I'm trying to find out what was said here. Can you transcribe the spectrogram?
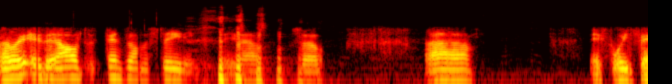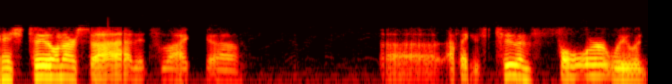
Well, it, it all depends on the seeding, you know. so, uh, if we finish two on our side, it's like uh, uh, I think it's two and four. We would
